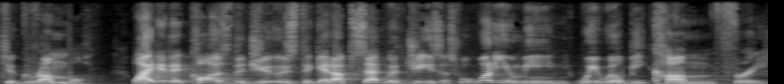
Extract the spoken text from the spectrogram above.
to grumble? Why did it cause the Jews to get upset with Jesus? Well, what do you mean we will become free?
